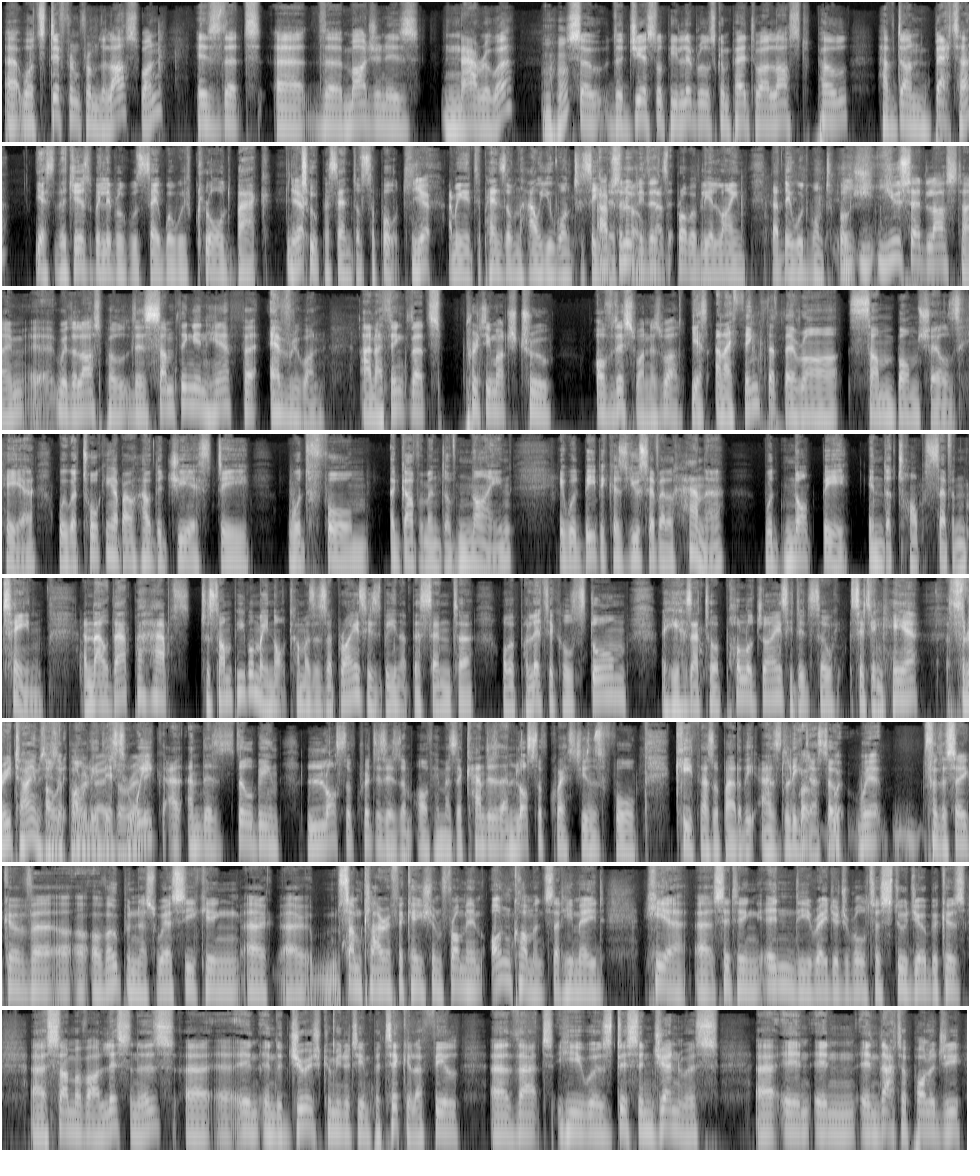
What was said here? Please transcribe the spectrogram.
Uh, what's different from the last one is that uh, the margin is narrower. Mm-hmm. So the GSLP Liberals, compared to our last poll, have done better. Yes, the GSLP Liberal would say, well, we've clawed back Yep. 2% of support. Yep. I mean, it depends on how you want to see Absolutely. That's probably a line that they would want to push. You said last time uh, with the last poll, there's something in here for everyone, and I think that's pretty much true of this one as well. Yes, and I think that there are some bombshells here. We were talking about how the GSD would form a government of nine. It would be because Yusuf El Hanna would not be in the top 17. And now that perhaps to some people may not come as a surprise. He's been at the center of a political storm. He has had to apologize. He did so sitting here. Three times he's only, only this already. week, and, and there's still been lots of criticism of him as a candidate and lots of questions for Keith Azzopardi as leader. Well, so we're, for the sake of uh, of openness, we're seeking uh, uh, some clarification from him on comments that he made here, uh, sitting in the Radio Gibraltar studio, because uh, some of our listeners uh, uh, in in the Jewish community in particular feel uh, that he was disingenuous. Uh, in in in that apology,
